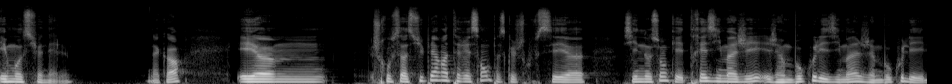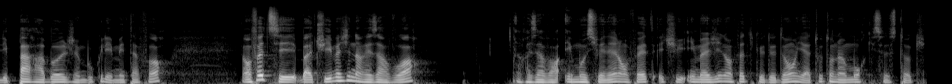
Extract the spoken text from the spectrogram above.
émotionnel. D'accord? Et euh, je trouve ça super intéressant parce que je trouve que c'est euh, une notion qui est très imagée et j'aime beaucoup les images, j'aime beaucoup les, paraboles, j'aime beaucoup les métaphores. en fait, c'est bah, tu imagines un réservoir, un réservoir émotionnel en fait, et tu imagines en fait que dedans il y a tout ton amour qui se stocke.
